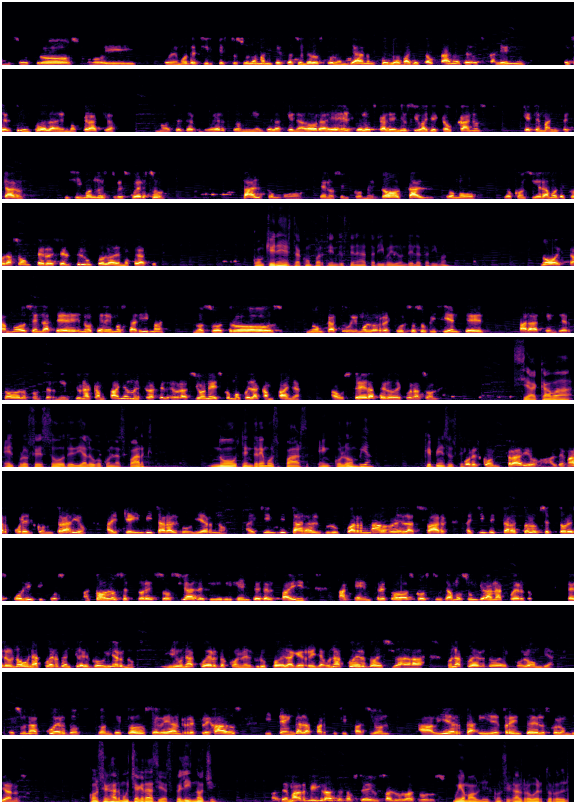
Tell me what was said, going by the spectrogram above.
Nosotros hoy podemos decir que esto es una manifestación de los colombianos, de los vallecaucanos, de los caleños. Es el triunfo de la democracia no es el de Roberto ni el de la senadora, es de los caleños y vallecaucanos que se manifestaron. Hicimos nuestro esfuerzo tal como se nos encomendó, tal como lo consideramos de corazón, pero es el triunfo de la democracia. ¿Con quiénes está compartiendo usted esa tarima y dónde es la tarima? No, estamos en la sede, no tenemos tarima. Nosotros nunca tuvimos los recursos suficientes para atender todo lo concerniente a una campaña. Nuestra celebración es como fue la campaña, austera pero de corazón. Se acaba el proceso de diálogo con las FARC. ¿No tendremos paz en Colombia? ¿Qué piensa usted? Por el contrario, Aldemar, por el contrario. Hay que invitar al gobierno, hay que invitar al grupo armado de las FARC, hay que invitar a todos los sectores políticos, a todos los sectores sociales y dirigentes del país a que entre todos construyamos un gran acuerdo, pero no un acuerdo entre el gobierno y un acuerdo con el grupo de la guerrilla, un acuerdo de ciudadanos, un acuerdo de Colombia. Es un acuerdo donde todos se vean reflejados y tenga la participación abierta y de frente de los colombianos. Concejal, muchas gracias. Feliz noche. Además, mil gracias a usted y un saludo a todos. Muy amable, el concejal Roberto Rodríguez.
